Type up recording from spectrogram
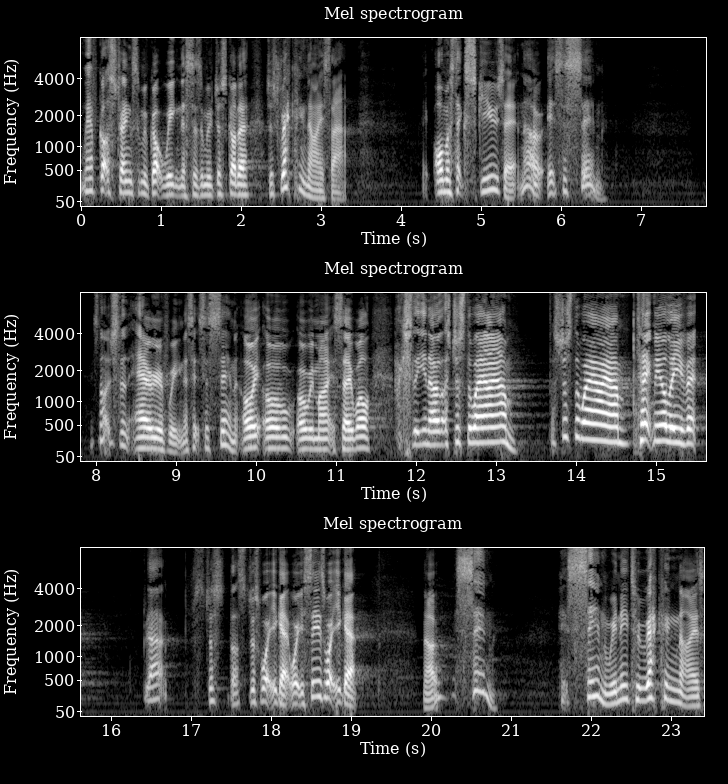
we have got strengths and we've got weaknesses and we've just got to just recognize that. Almost excuse it. No, it's a sin. It's not just an area of weakness, it's a sin. Or, or, or we might say, well, actually, you know, that's just the way I am. That's just the way I am. Take me or leave it. Yeah, just, that's just what you get. What you see is what you get. No, it's sin. It's sin. We need to recognize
